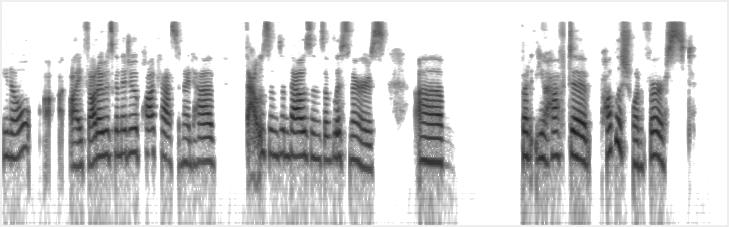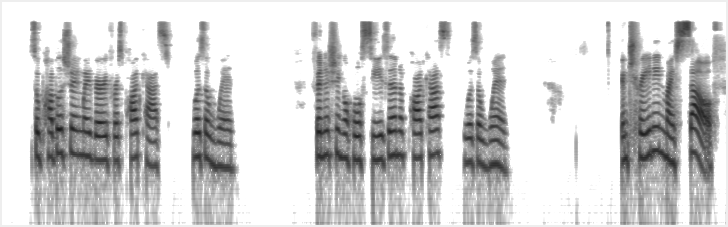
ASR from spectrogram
you know, I, I thought I was going to do a podcast and I'd have thousands and thousands of listeners. Um, but you have to publish one first. So, publishing my very first podcast was a win. Finishing a whole season of podcasts was a win. And training myself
